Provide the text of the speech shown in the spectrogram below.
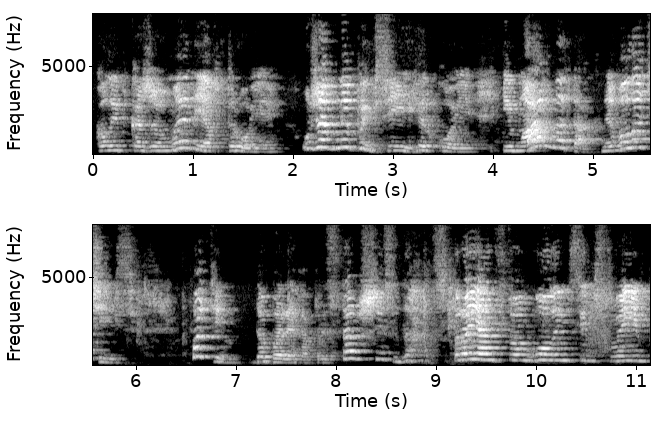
Коли б, каже, вмер я втроє, уже б не пив сієї гіркої, і марно так не волочився. Потім, до берега приставшись, з троянством голим всім своїм,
